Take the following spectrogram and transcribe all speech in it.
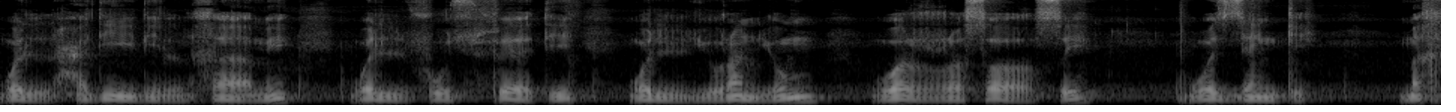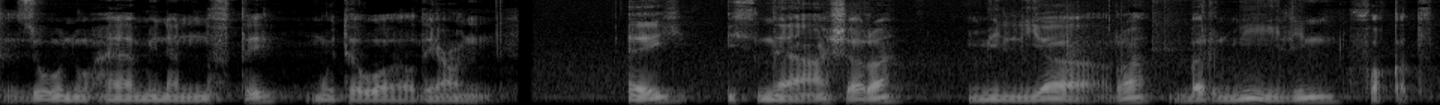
والحديد الخام والفوسفات واليورانيوم والرصاص والزنك. مخزونها من النفط متواضع. أي اثنا عشر مليار برميل فقط.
